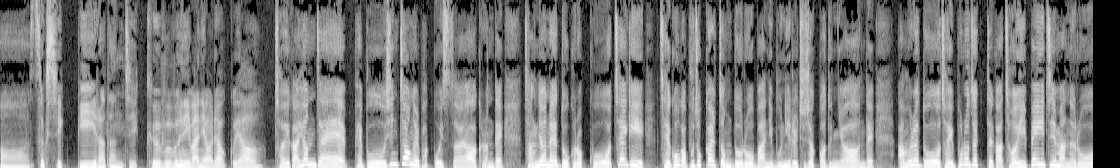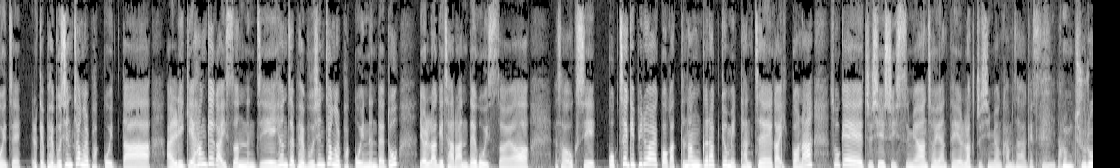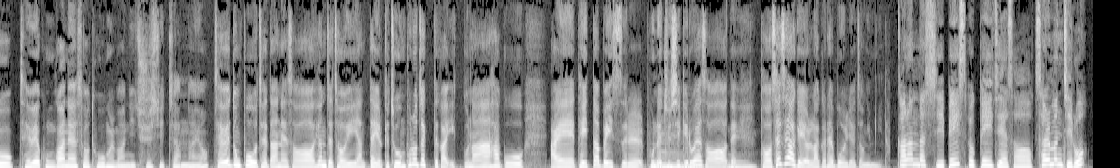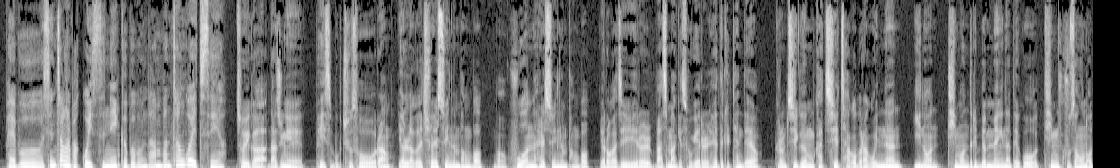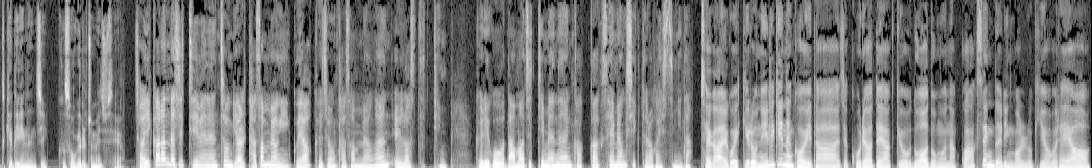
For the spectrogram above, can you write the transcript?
어, 숙식비라든지 그 부분이 많이 어려웠고요. 저희가 현재 배부 신청을 받고 있어요. 그런데 작년에도 그렇고 책이 재고가 부족할 정도로 많이 문의를 주셨거든요. 근데 아무래도 저희 프로젝트가 저희 페이지만으로 이제 이렇게 배부 신청을 받고 있다 알리기에 한계가 있었는지 현재 배부 신청을 받고 있는데도 연락이 잘 안 되고 있어요. 그래서 혹시 꼭 책이 필요할 것 같은 한글 학교 및 단체가 있거나 소개해 주실 수 있으면 저희한테 연락 주시면 감사하겠습니다. 그럼 주로 재외 공간에서 도움을 많이 주실 수 있지 않나요? 재외동포 재단에서 현재 저희한테 이렇게 좋은 프로젝트가 있구나 하고 아예 데이터베이스를 보내주시기로 음, 해서 네, 네. 더 세세하게 연락을 해볼 예정입니다. 까란다 씨 페이스북 페이지에서 설문지로 배부 신청을 받고 있으니 그 부분도 한번 참고해 주세요. 저희가 나중에 페이스북 주소랑 연락을 취할 수 있는 방법, 뭐 후원할 수 있는 방법 여러 가지를 마지막에 소개를 해드릴 텐데요. 그럼 지금 같이 작업을 하고 있는 인원, 팀원들이 몇 명이나 되고 팀 구성은 어떻게 되어 있는지 그 소개를 좀 해주세요. 저희 까란다 씨 팀에는 총 15명이 있고요. 그중 5명은 일러스트 팀. 그리고 나머지 팀에는 각각 3명씩 들어가 있습니다. 제가 알고 있기로는 일기는 거의 다 이제 고려대학교 노어노문학과 학생들인 걸로 기억을 해요.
